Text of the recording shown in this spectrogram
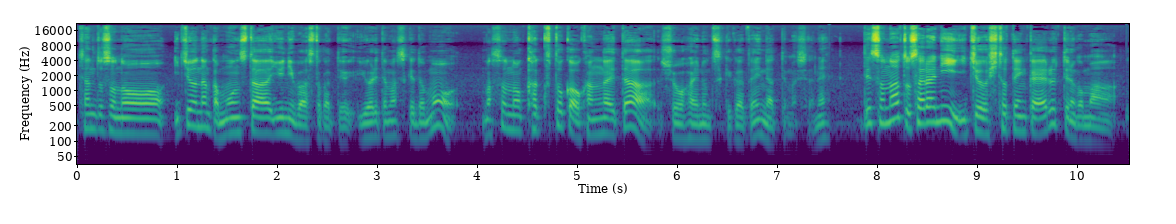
ちゃんとその一応なんかモンスターユニバースとかって言われてますけども、まあ、その格とかを考えた勝敗の付け方になってましたね。でその後さらに一応一展開やるっていうのがまあ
